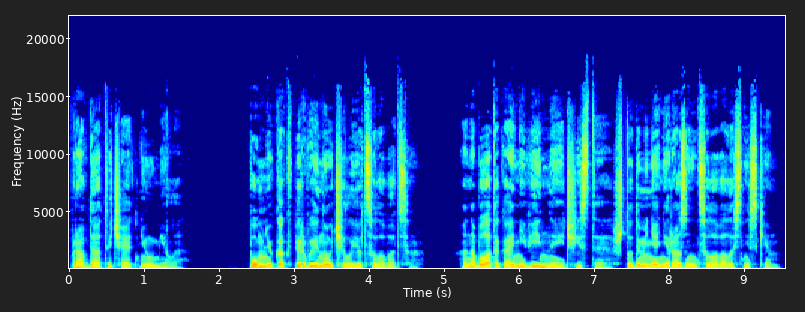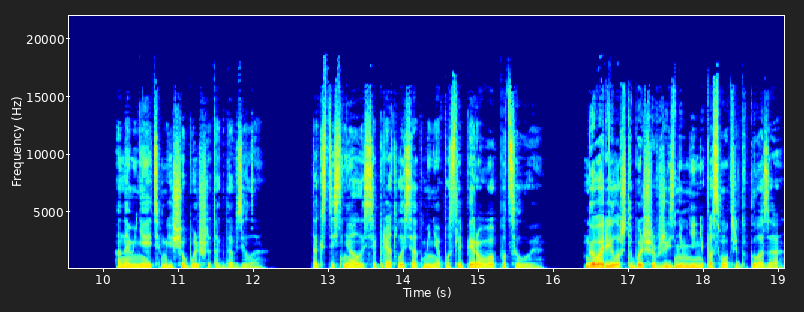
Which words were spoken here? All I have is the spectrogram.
Правда, отвечает неумело. Помню, как впервые научил ее целоваться. Она была такая невинная и чистая, что до меня ни разу не целовалась ни с кем. Она меня этим еще больше тогда взяла. Так стеснялась и пряталась от меня после первого поцелуя. Говорила, что больше в жизни мне не посмотрит в глаза.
